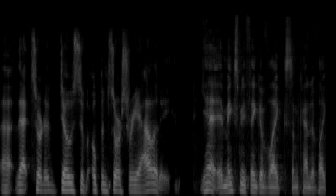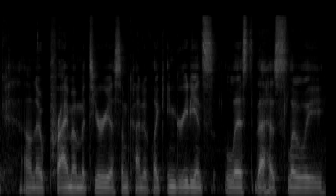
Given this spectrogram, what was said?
uh, that sort of dose of open source reality yeah, it makes me think of like some kind of like I don't know prima materia, some kind of like ingredients list that has slowly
